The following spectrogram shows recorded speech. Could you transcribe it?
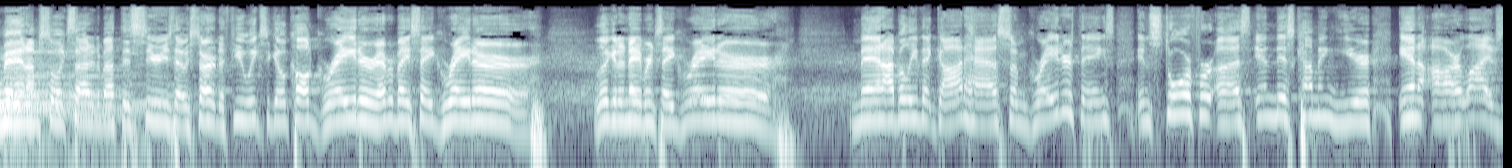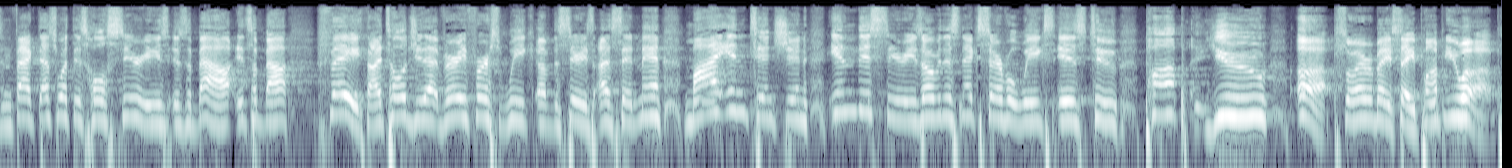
Man, I'm so excited about this series that we started a few weeks ago called Greater. Everybody say Greater. Look at a neighbor and say Greater. Man, I believe that God has some greater things in store for us in this coming year in our lives. In fact, that's what this whole series is about. It's about faith. I told you that very first week of the series. I said, man, my intention in this series over this next several weeks is to pump you up. So everybody say, pump you up.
